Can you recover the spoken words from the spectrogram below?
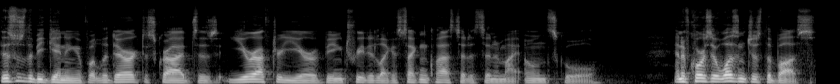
This was the beginning of what LeDerick describes as year after year of being treated like a second class citizen in my own school. And of course, it wasn't just the bus,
